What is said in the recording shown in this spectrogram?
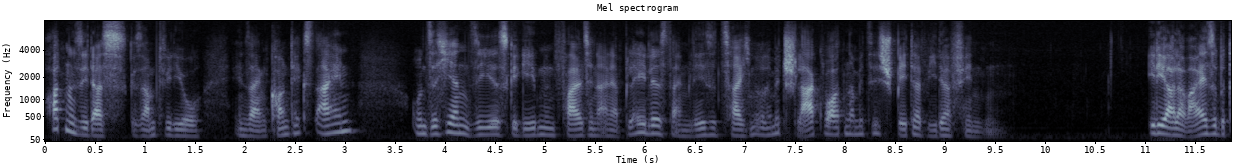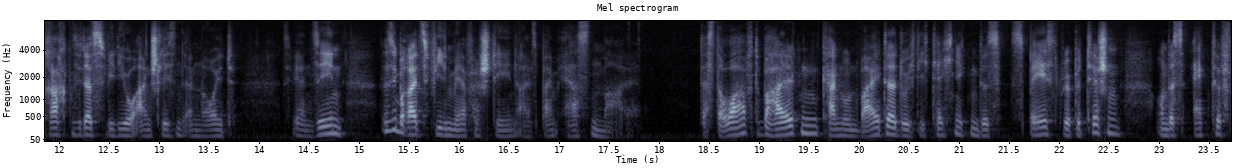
ordnen Sie das Gesamtvideo in seinen Kontext ein und sichern Sie es gegebenenfalls in einer Playlist, einem Lesezeichen oder mit Schlagworten, damit Sie es später wiederfinden. Idealerweise betrachten Sie das Video anschließend erneut. Sie werden sehen, dass Sie bereits viel mehr verstehen als beim ersten Mal. Das dauerhafte Behalten kann nun weiter durch die Techniken des Spaced Repetition und des Active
